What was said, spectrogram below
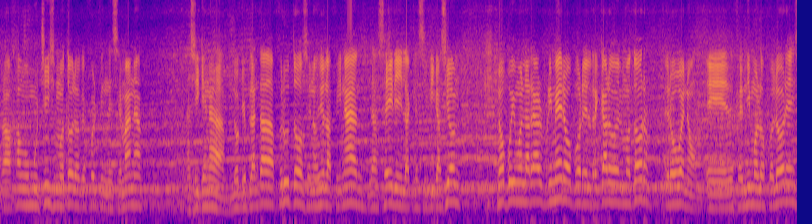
trabajamos muchísimo todo lo que fue el fin de semana. Así que nada, lo que plantada fruto se nos dio la final, la serie y la clasificación. No pudimos largar primero por el recargo del motor, pero bueno, eh, defendimos los colores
